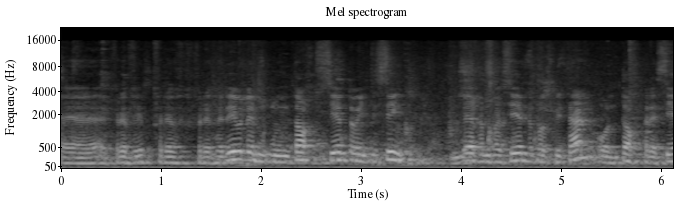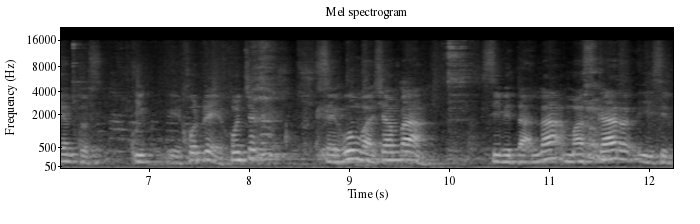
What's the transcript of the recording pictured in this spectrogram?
eh, preferible un TOC 125 dejan paciente para hospital un TOC 300 y, y según vayan va. Si la más caro y si el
